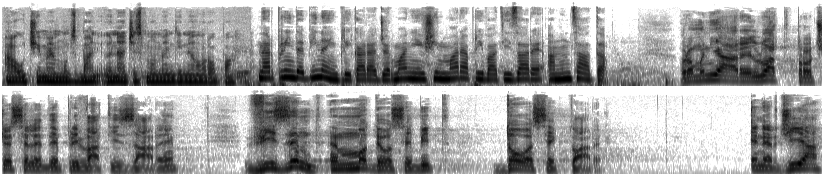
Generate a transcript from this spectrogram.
au cei mai mulți bani în acest moment din Europa. Ne-ar prinde bine implicarea Germaniei și în marea privatizare anunțată. România a reluat procesele de privatizare vizând în mod deosebit două sectoare. Energia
